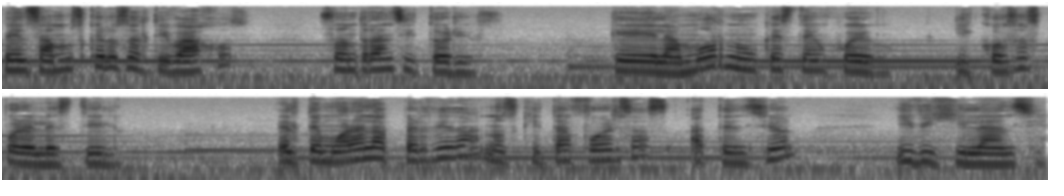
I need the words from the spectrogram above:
Pensamos que los altibajos son transitorios, que el amor nunca está en juego y cosas por el estilo. El temor a la pérdida nos quita fuerzas, atención y vigilancia.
